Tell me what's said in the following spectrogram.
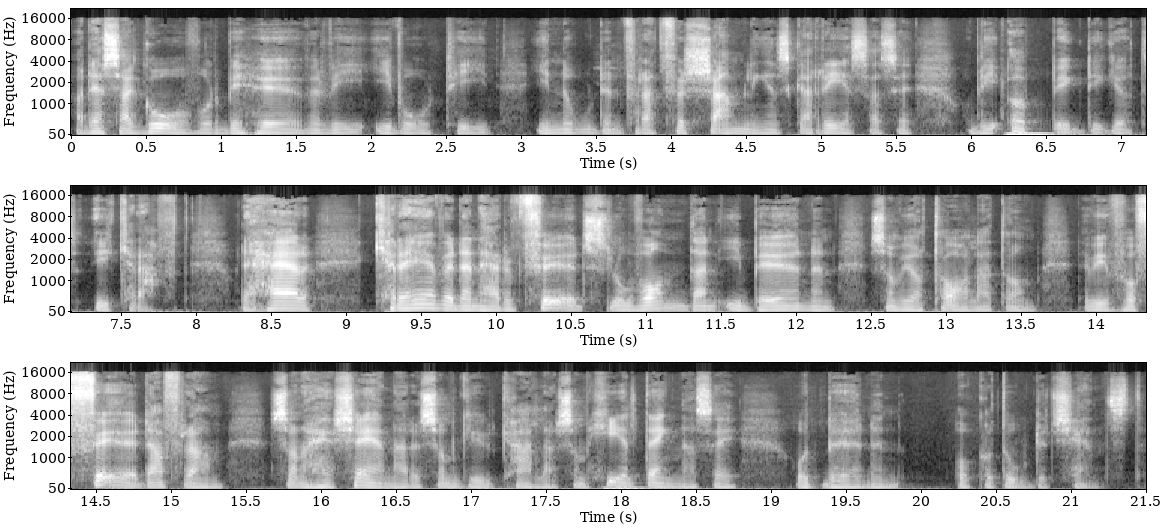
Ja, dessa gåvor behöver vi i vår tid i Norden för att församlingen ska resa sig och bli uppbyggd i, Guds, i kraft. Det här kräver den här födslovåndan i bönen som vi har talat om, där vi får föda fram sådana här tjänare som Gud kallar, som helt ägnar sig åt bönen och åt ordets tjänst.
